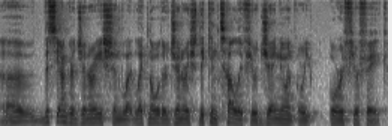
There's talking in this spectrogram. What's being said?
uh, this younger generation, like, like no other generation, they can tell if you're genuine or or if you're fake.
